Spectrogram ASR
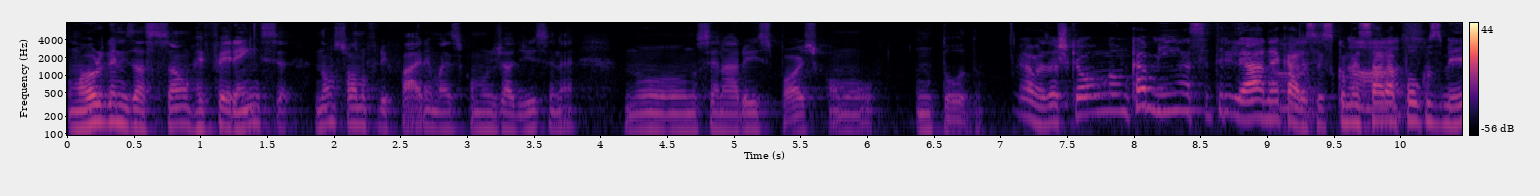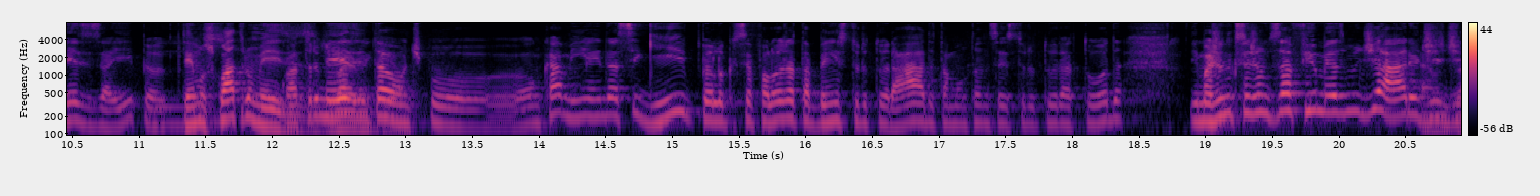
uma organização, referência, não só no Free Fire, mas, como já disse, né? no, no cenário esporte como um todo. É, mas acho que é um, é um caminho a se trilhar, né, cara? Vocês começaram há Nossa. poucos meses aí. pelo- Temos quatro meses. Quatro meses, então, tipo, é um caminho ainda a seguir, pelo que você falou, já tá bem estruturado, tá montando essa estrutura toda. Imagino que seja um desafio mesmo diário, É de, um de-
